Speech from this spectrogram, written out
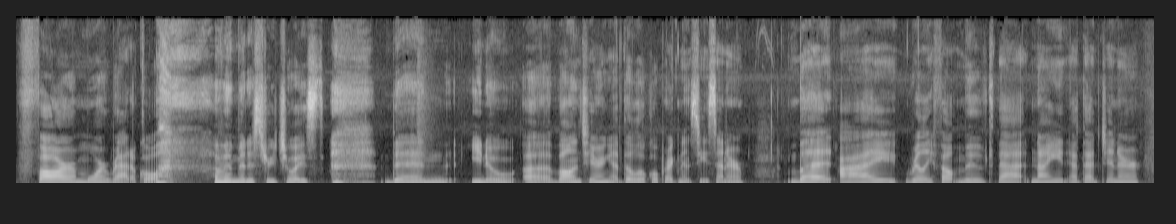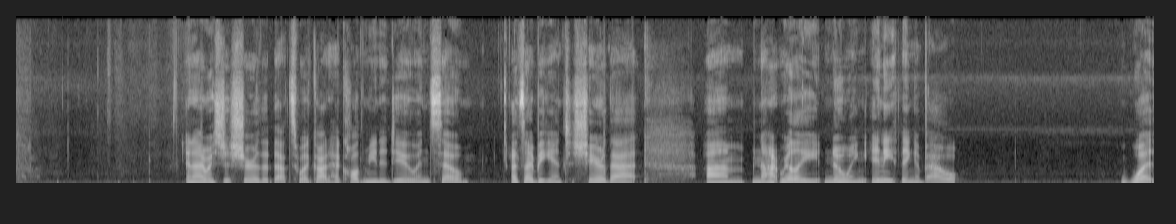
far more radical of a ministry choice than, you know, uh, volunteering at the local pregnancy center. But I really felt moved that night at that dinner. And I was just sure that that's what God had called me to do. And so as I began to share that, um, not really knowing anything about what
